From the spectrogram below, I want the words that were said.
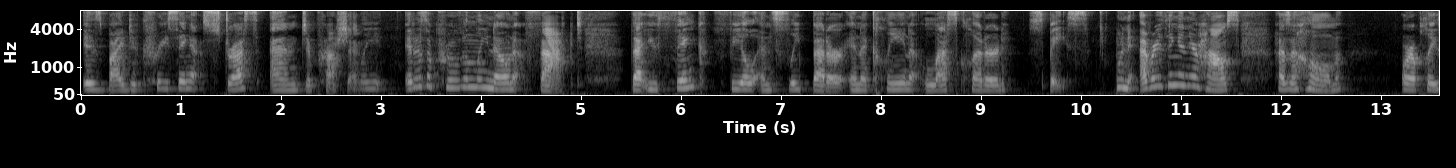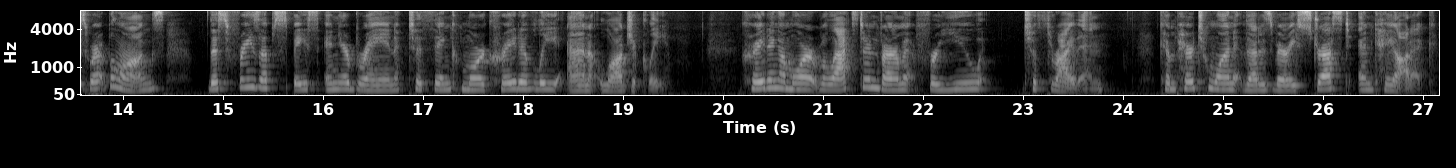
is by decreasing stress and depression. It is a provenly known fact that you think, feel, and sleep better in a clean, less cluttered space. When everything in your house has a home or a place where it belongs, this frees up space in your brain to think more creatively and logically, creating a more relaxed environment for you to thrive in, compared to one that is very stressed and chaotic.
